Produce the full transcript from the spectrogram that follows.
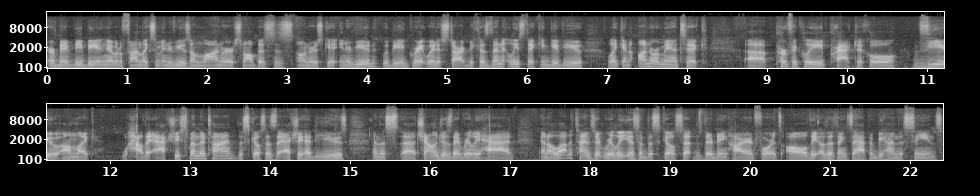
or maybe being able to find like some interviews online where small business owners get interviewed would be a great way to start because then at least they can give you like an unromantic uh, perfectly practical view on like how they actually spend their time, the skill sets they actually had to use, and the uh, challenges they really had. And a lot of times it really isn't the skill set that they're being hired for, it's all the other things that happen behind the scenes.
